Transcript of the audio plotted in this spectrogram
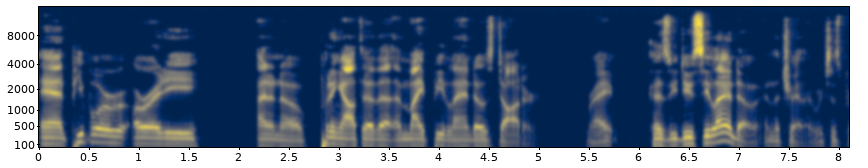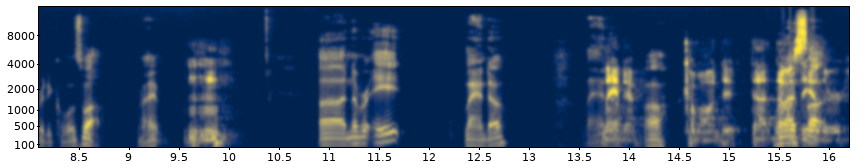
And people are already, I don't know, putting out there that it might be Lando's daughter, right? Because we do see Lando in the trailer, which is pretty cool as well, right? Mm-hmm. Uh, number eight, Lando. Lando. Lando. Oh, Come on, dude. That that When I was the saw- other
